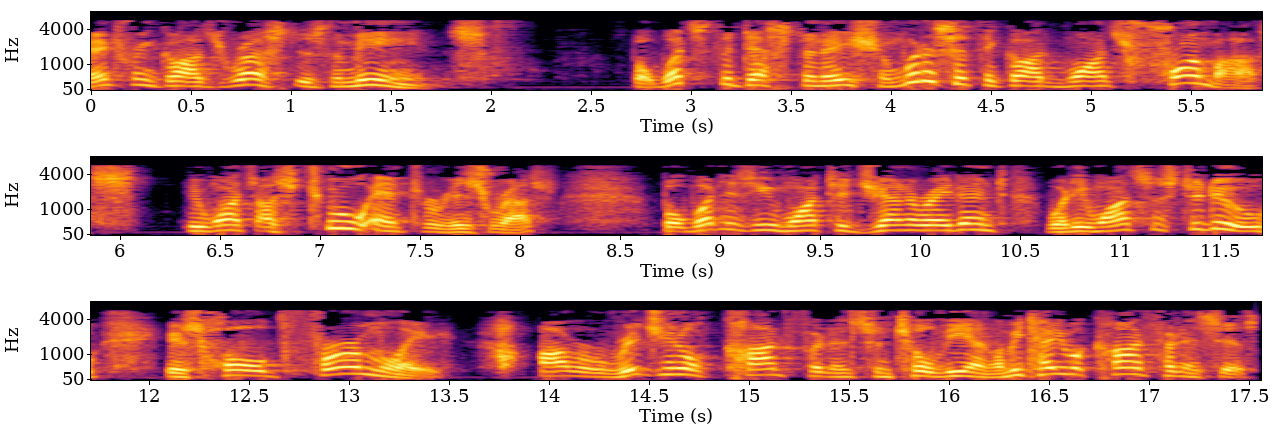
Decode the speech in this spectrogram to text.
entering God's rest is the means. But what's the destination? What is it that God wants from us? He wants us to enter His rest. But what does He want to generate in? What He wants us to do is hold firmly our original confidence until the end. Let me tell you what confidence is.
